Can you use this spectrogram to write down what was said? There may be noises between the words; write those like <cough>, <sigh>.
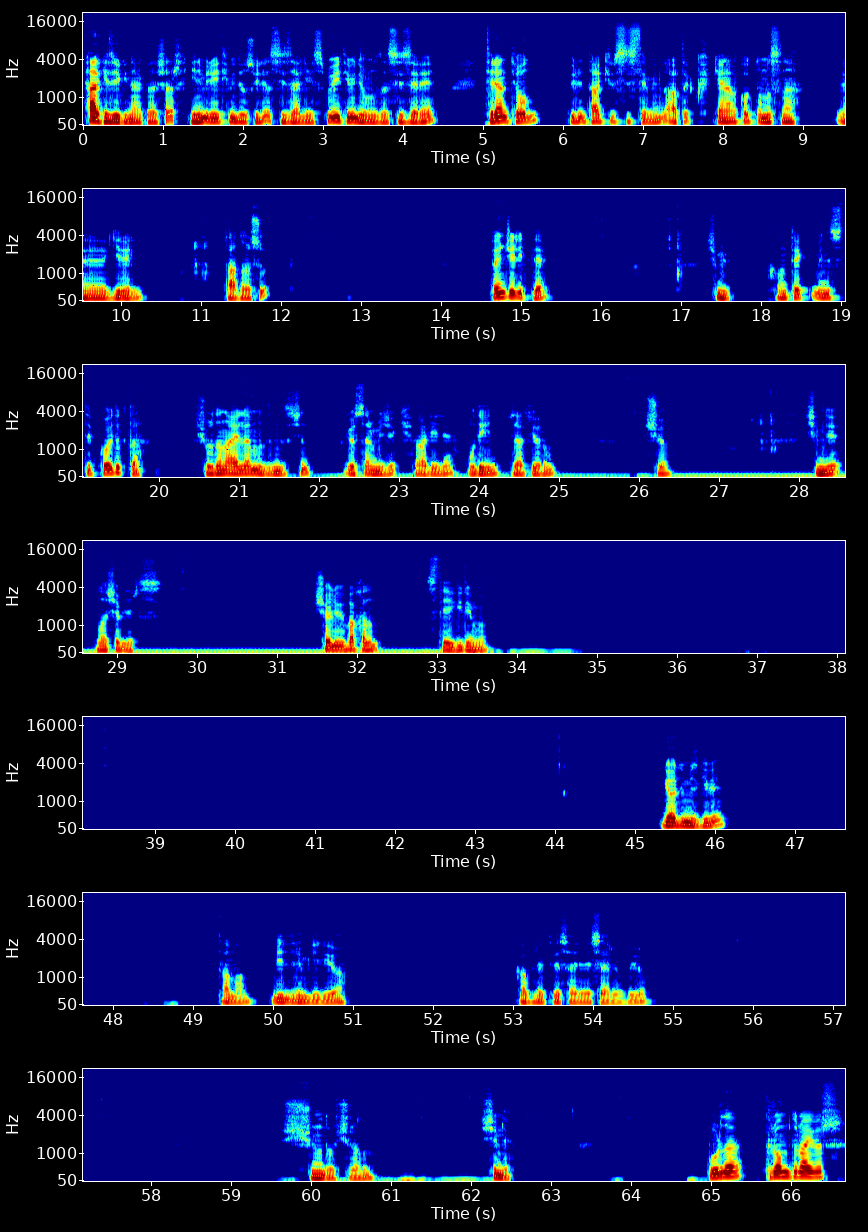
Herkese iyi günler arkadaşlar. Yeni bir eğitim videosuyla sizlerleyiz. Bu eğitim videomuzda sizlere Trendyol ürün takip sisteminin artık genel kodlamasına e, girelim. Daha doğrusu. Öncelikle şimdi contact menüsü tip koyduk da şuradan ayarlamadığımız için göstermeyecek haliyle. Bu değil. Düzeltiyorum. Şu. Şimdi ulaşabiliriz. Şöyle bir bakalım. Siteye gidiyor mu? Gördüğümüz gibi tamam. Bildirim geliyor. Kabul et vesaire vesaire oluyor. Şunu da uçuralım. Şimdi burada Chrome Driver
